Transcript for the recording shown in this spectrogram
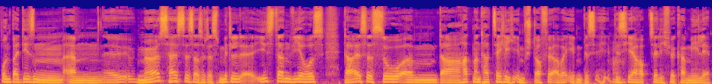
Und bei diesem ähm, äh, MERS heißt es, also das Middle Eastern Virus, da ist es so, ähm, da hat man tatsächlich Impfstoffe, aber eben bis, hm. bisher hauptsächlich für Kamele.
